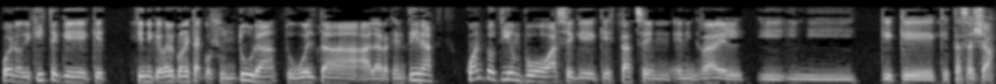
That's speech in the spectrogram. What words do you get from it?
Bueno, dijiste que, que tiene que ver con esta coyuntura, tu vuelta a la Argentina. ¿Cuánto tiempo hace que, estás en, Israel y, que, estás allá?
